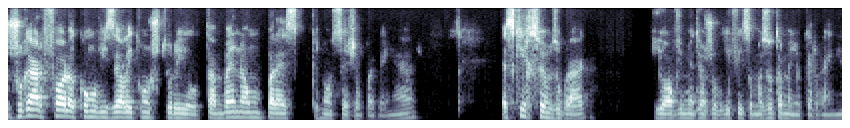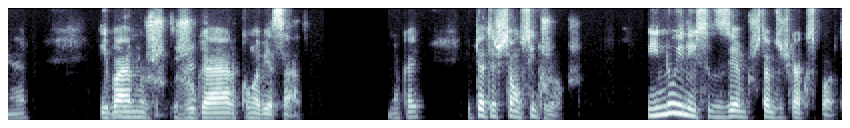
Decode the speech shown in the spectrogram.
Jogar fora com o Vizela e com o Estoril também não me parece que não seja para ganhar. A seguir recebemos o Braga, e obviamente é um jogo difícil, mas eu também o quero ganhar. E vamos jogar com a Bessade. Ok? E, portanto, estes são cinco jogos. E no início de dezembro estamos a jogar com o Sport.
